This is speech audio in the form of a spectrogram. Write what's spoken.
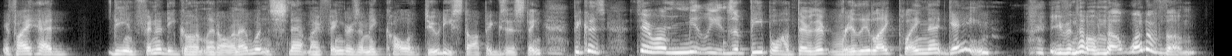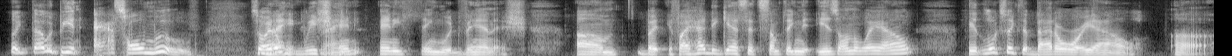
if I had the Infinity Gauntlet on, I wouldn't snap my fingers and make Call of Duty stop existing because there are millions of people out there that really like playing that game, even though I'm not one of them. Like, that would be an asshole move. So I don't wish right. any, anything would vanish. Um, but if I had to guess it's something that is on the way out, it looks like the Battle Royale uh,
